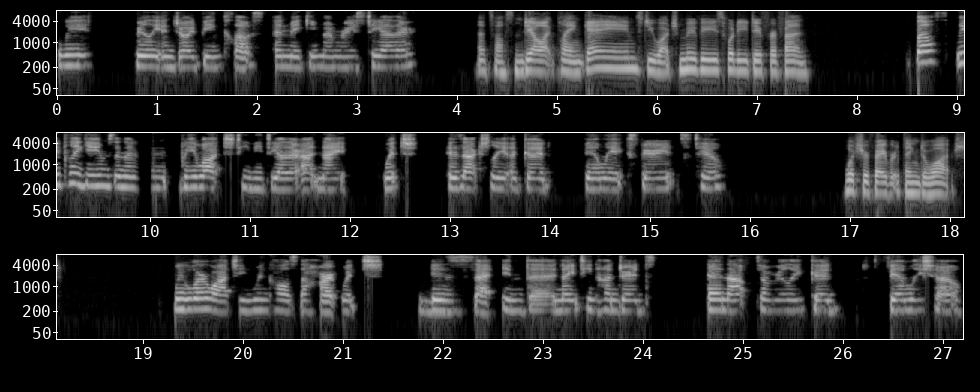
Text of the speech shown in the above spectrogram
We really enjoyed being close and making memories together. That's awesome. Do y'all like playing games? Do you watch movies? What do you do for fun? Both. We play games and then we watch TV together at night, which is actually a good family experience too. What's your favorite thing to watch? We were watching When Calls the Heart, which mm-hmm. is set in the 1900s, and that's a really good family show.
